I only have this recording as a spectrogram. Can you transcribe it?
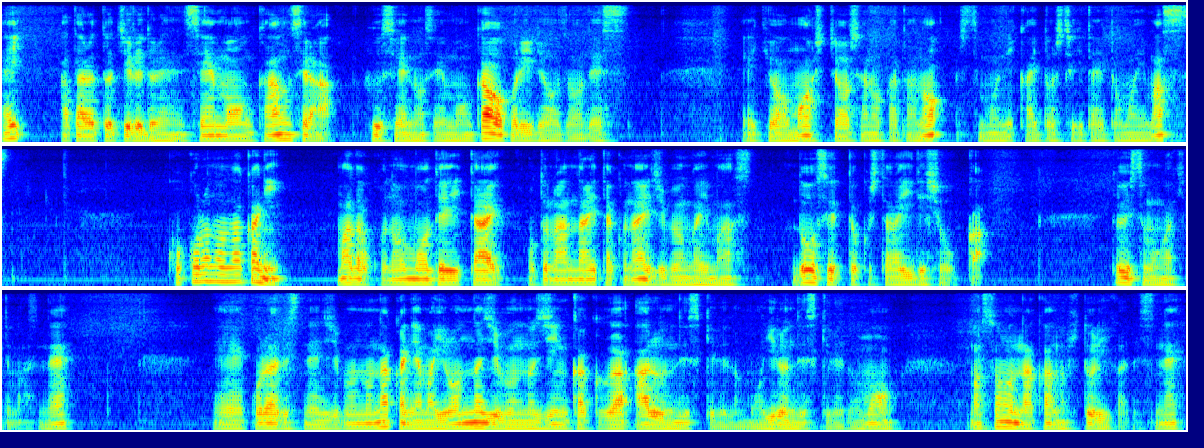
はい。アダルト・チルドレン専門カウンセラー、風水の専門家、大堀良三です。え今日も視聴者の方の質問に回答していきたいと思います。心の中にまだ子供でいたい、大人になりたくない自分がいます。どう説得したらいいでしょうか？という質問が来てますね。えー、これはですね、自分の中にはまいろんな自分の人格があるんですけれども、いるんですけれども、まあ、その中の一人がですね、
